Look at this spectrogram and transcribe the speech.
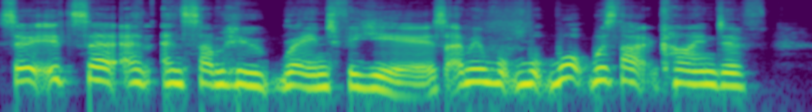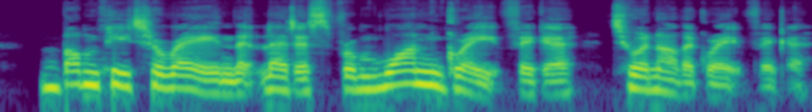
So it's, uh, and, and some who reigned for years. I mean, what was that kind of bumpy terrain that led us from one great figure to another great figure?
